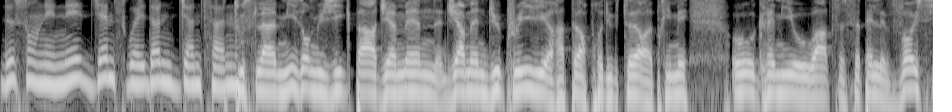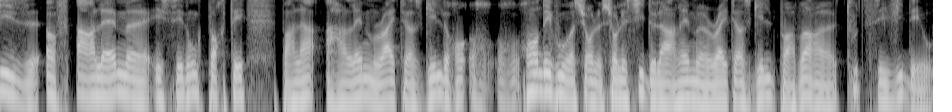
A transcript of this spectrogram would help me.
de son aîné James Weldon Johnson. Tout cela mis en musique par Jermaine, Jermaine Dupri, rappeur producteur primé au Grammy Awards. Ça s'appelle Voices of Harlem et c'est donc porté par la Harlem Writers Guild. Ren- Rendez-vous hein, sur, le, sur le site de la Harlem Writers Guild pour avoir euh, toutes ces vidéos.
